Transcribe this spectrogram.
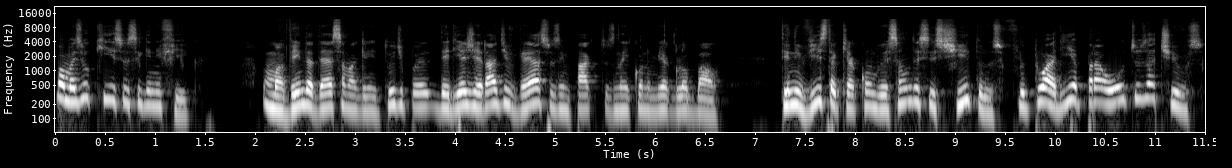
Bom, mas o que isso significa? Uma venda dessa magnitude poderia gerar diversos impactos na economia global, tendo em vista que a conversão desses títulos flutuaria para outros ativos,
